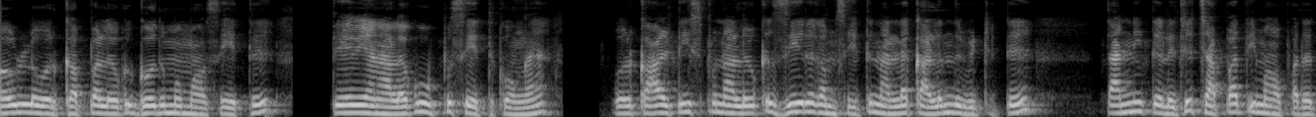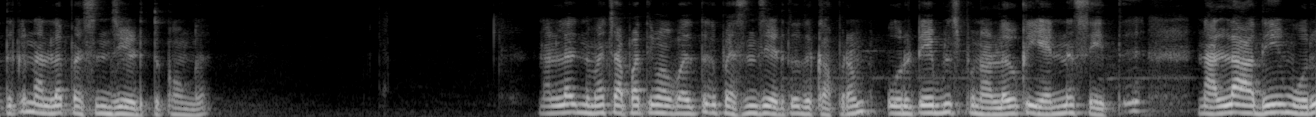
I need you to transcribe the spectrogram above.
பவுலில் ஒரு கப் அளவுக்கு கோதுமை மாவு சேர்த்து தேவையான அளவுக்கு உப்பு சேர்த்துக்கோங்க. ஒரு கால் டீஸ்பூன் அளவுக்கு ஜீரகம் சேர்த்து நல்லா கலந்து விட்டுட்டு தண்ணி தெளித்து சப்பாத்தி மாவு பதத்துக்கு நல்லா பிசைஞ்சு எடுத்துக்கோங்க. நல்லா இந்த மாதிரி சப்பாத்தி மாவு பதத்துக்கு பிசைஞ்சு எடுத்ததுக்கப்புறம் ஒரு டேபிள் ஸ்பூன் அளவுக்கு எண்ணெய் சேர்த்து நல்லா அதையும் ஒரு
